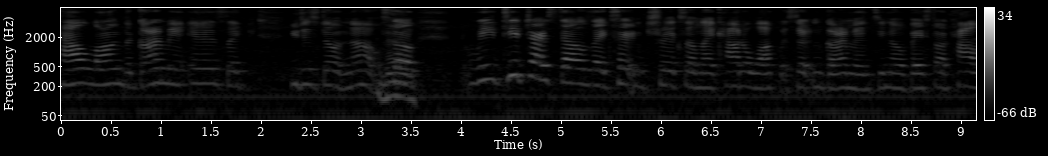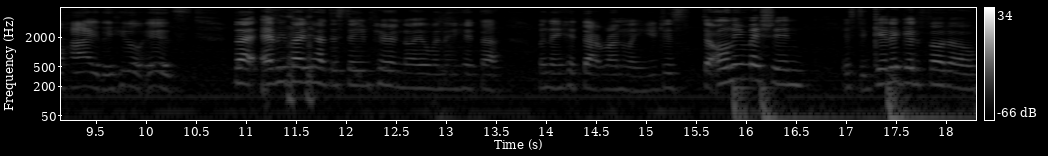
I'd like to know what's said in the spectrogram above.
how long the garment is. Like you just don't know. So we teach ourselves like certain tricks on like how to walk with certain garments. You know, based on how high the heel is. But everybody has the same paranoia when they hit that when they hit that runway. You just the only mission is to get a good photo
